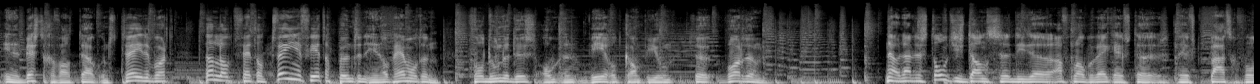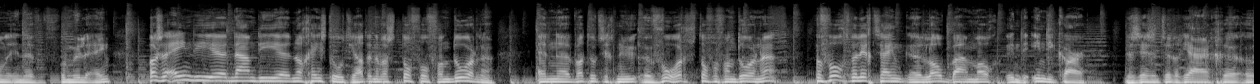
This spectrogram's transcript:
in het beste geval telkens tweede wordt... dan loopt Vettel 42 punten in op Hamilton. Voldoende dus om een wereldkampioen te worden. Nou, na de stoeltjesdans eh, die de afgelopen week heeft, eh, heeft plaatsgevonden in de Formule 1... was er één die, eh, naam die nog geen stoeltje had en dat was Stoffel van Doornen. En wat doet zich nu voor? Stoffel van Doornen vervolgt wellicht zijn loopbaan mogelijk in de IndyCar. De 26-jarige eh,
